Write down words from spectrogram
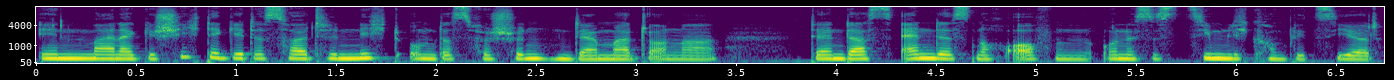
In meiner Geschichte geht es heute nicht um das Verschwinden der Madonna, denn das Ende ist noch offen und es ist ziemlich kompliziert.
